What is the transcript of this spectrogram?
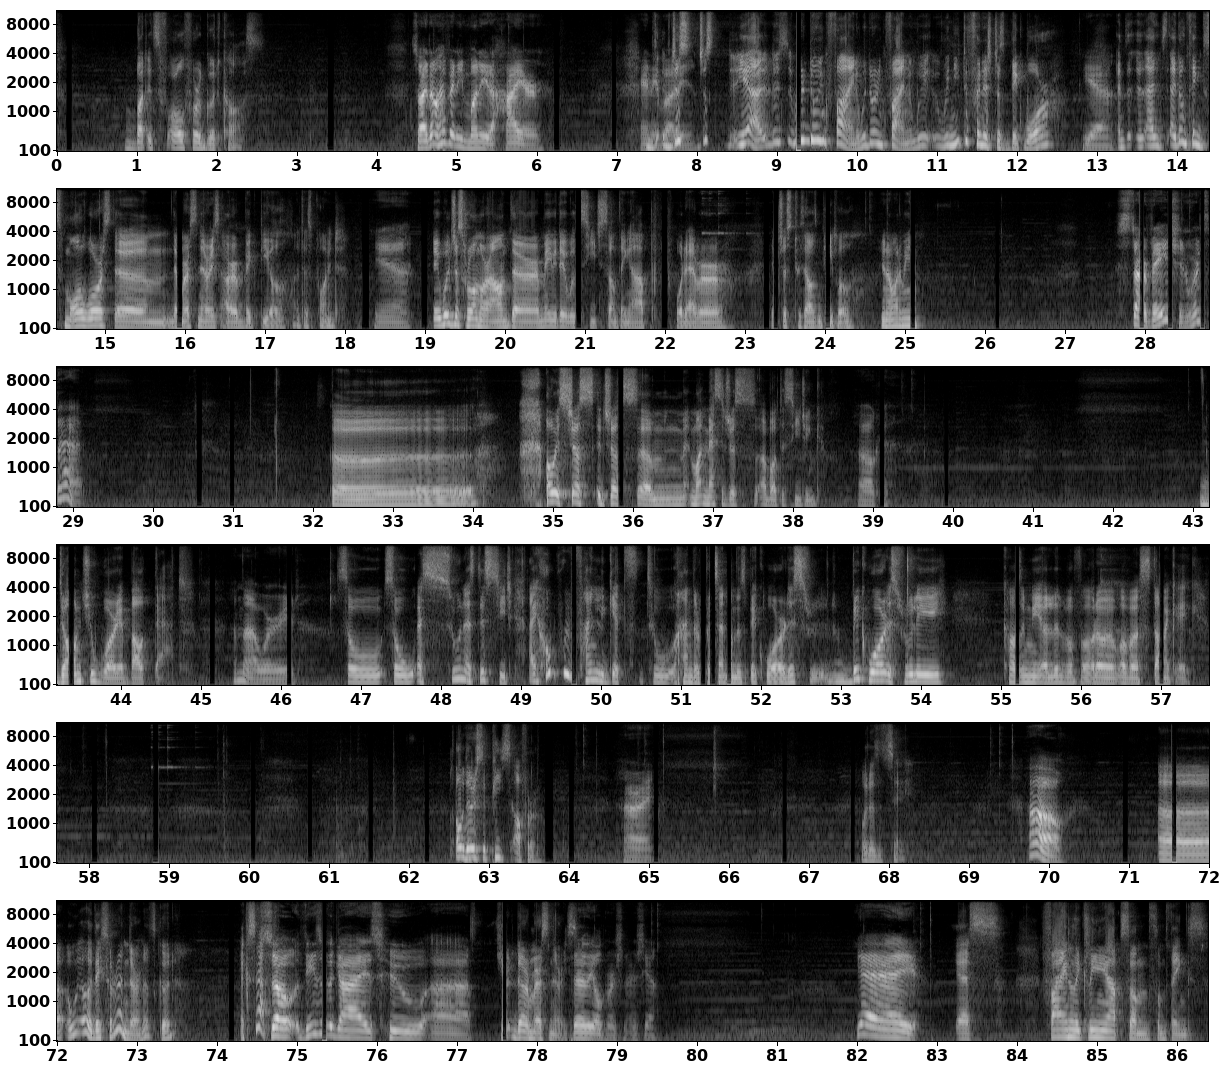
but it's all for a good cause. So I don't have any money to hire anybody. Just, just yeah. We're doing fine. We're doing fine. We we need to finish this big war, yeah. and, and I don't think the small wars, the um, the mercenaries, are a big deal at this point. Yeah. They will just roam around there. Maybe they will siege something up. Whatever. It's just two thousand people. You know what I mean? Starvation, where's that? Uh. Oh, it's just it's just um, me- messages about the sieging. Okay. Don't you worry about that. I'm not worried. So so as soon as this siege, I hope we finally get to 100% on this big war. This big war is really causing me a little bit of a, of a stomach ache. Oh, there's a peace offer. All right. What does it say? Oh, Uh, oh, oh, they surrender. That's good. Accept. so these are the guys who uh They're mercenaries. they're the old mercenaries, yeah. Yay! Yes. Finally cleaning up some some things.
